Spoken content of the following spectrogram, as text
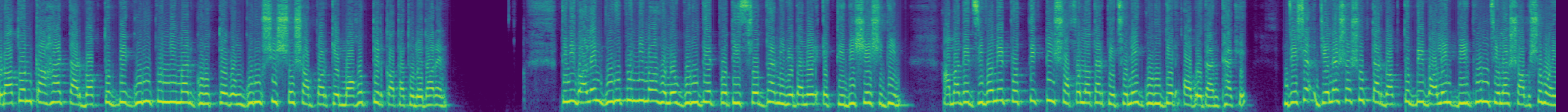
রতন কাহার তার বক্তব্যে গুরু পূর্ণিমার গুরুত্ব এবং গুরু শিষ্য সম্পর্কে মহত্বের কথা তুলে ধরেন। তিনি বলেন, গুরু পূর্ণিমা হল গুরুদের প্রতি শ্রদ্ধা নিবেদনের একটি বিশেষ দিন। আমাদের জীবনের প্রত্যেকটি সফলতার পেছনে গুরুদের অবদান থাকে। জেলা শাসক তার বক্তব্যে বলেন, বীরভূম জেলা সবসময়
